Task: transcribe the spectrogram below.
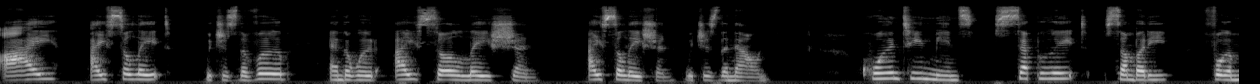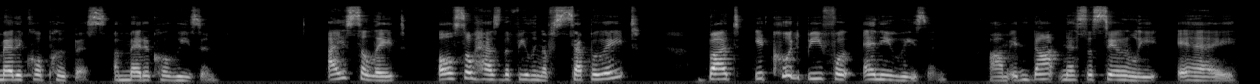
I. Isolate, which is the verb, and the word isolation. Isolation, which is the noun. Quarantine means separate somebody for a medical purpose, a medical reason. Isolate also has the feeling of separate, but it could be for any reason. Um, it not necessarily a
